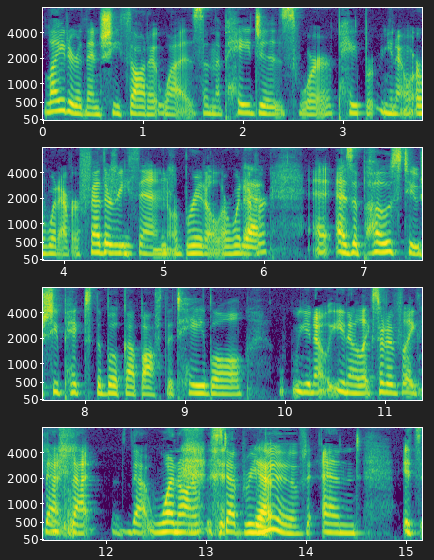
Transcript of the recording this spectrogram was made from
lighter than she thought it was and the pages were paper you know or whatever feathery mm-hmm. thin or brittle or whatever yeah. as opposed to she picked the book up off the table you know you know like sort of like that that that one arm step removed yeah. and it's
